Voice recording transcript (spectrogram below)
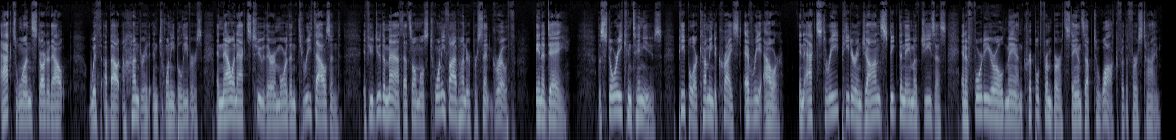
Acts 1 started out with about 120 believers. And now in Acts 2, there are more than 3,000. If you do the math, that's almost 2,500% growth in a day. The story continues. People are coming to Christ every hour. In Acts 3, Peter and John speak the name of Jesus, and a 40 year old man, crippled from birth, stands up to walk for the first time.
